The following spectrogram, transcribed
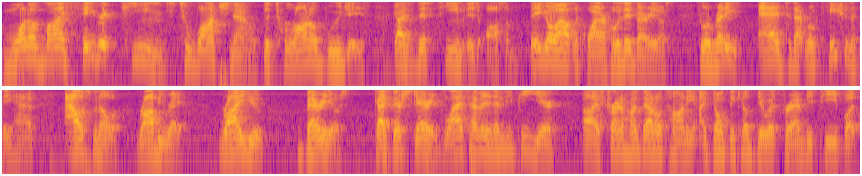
one of my favorite teams to watch now, the Toronto Blue Jays. Guys, this team is awesome. They go out and acquire Jose Berrios to already add to that rotation that they have Alex Manoah, Robbie Ray, Ryu, Berrios. Guys, they're scary. Vlad's having an MVP year. Uh, he's trying to hunt down Ohtani. I don't think he'll do it for MVP, but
